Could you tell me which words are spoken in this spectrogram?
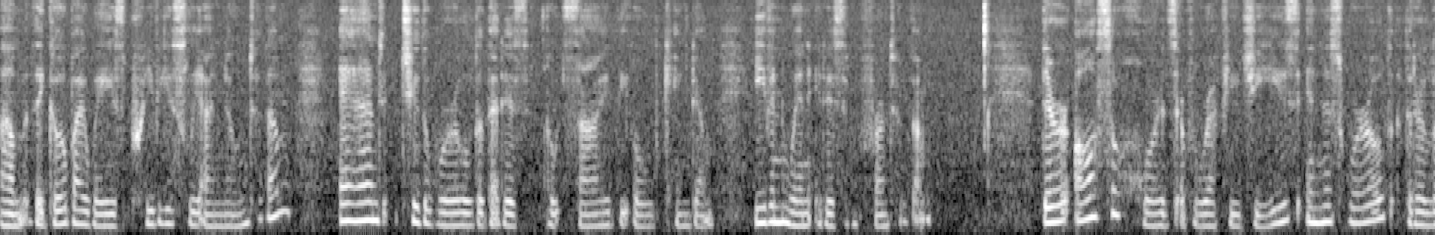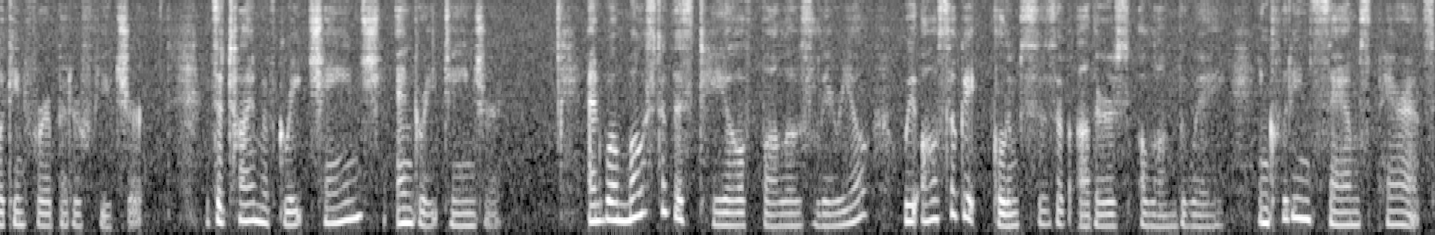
um, they go by ways previously unknown to them and to the world that is outside the Old Kingdom, even when it is in front of them. There are also hordes of refugees in this world that are looking for a better future. It's a time of great change and great danger. And while most of this tale follows Lirael, we also get glimpses of others along the way, including Sam's parents,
